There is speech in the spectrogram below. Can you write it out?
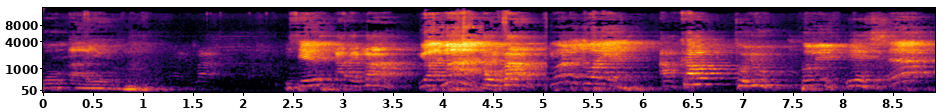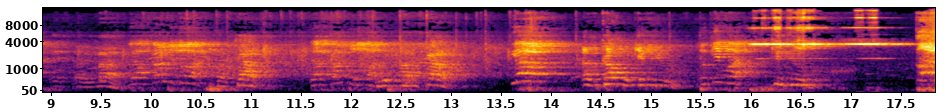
Who are you? You see? I'm a man. You are a I'm a man. You want to do what here? I'm come to you. For me. Yes. Eh? Yes, I'm a man. You have come to do what? I'm come. You have come to do what? I'm come. You have I'm come to give you. to give what? Give you. Go!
